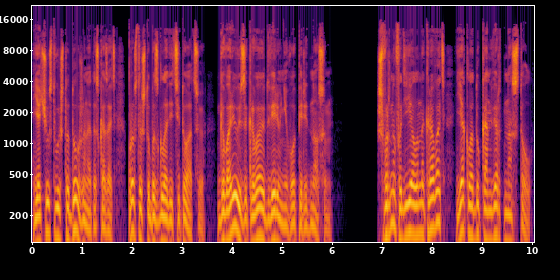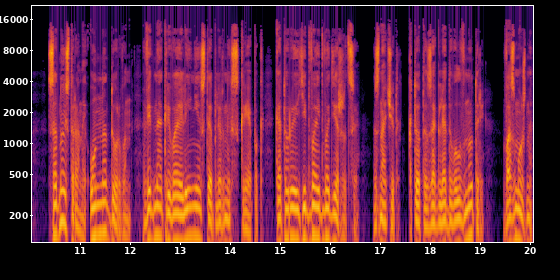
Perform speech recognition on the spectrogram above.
Я чувствую, что должен это сказать, просто чтобы сгладить ситуацию. Говорю и закрываю дверь у него перед носом. Швырнув одеяло на кровать, я кладу конверт на стол. С одной стороны он надорван, видна кривая линия степлерных скрепок, которые едва-едва держатся. Значит, кто-то заглядывал внутрь? Возможно.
